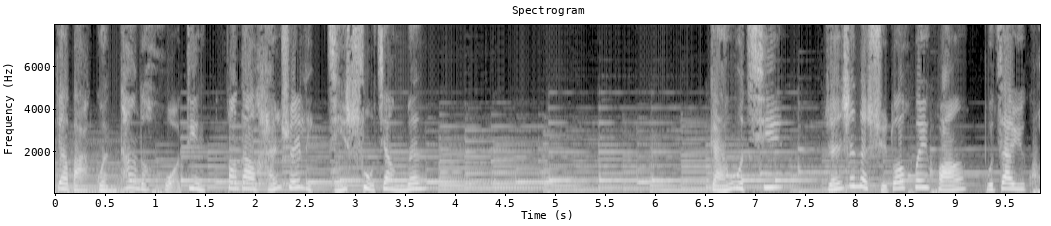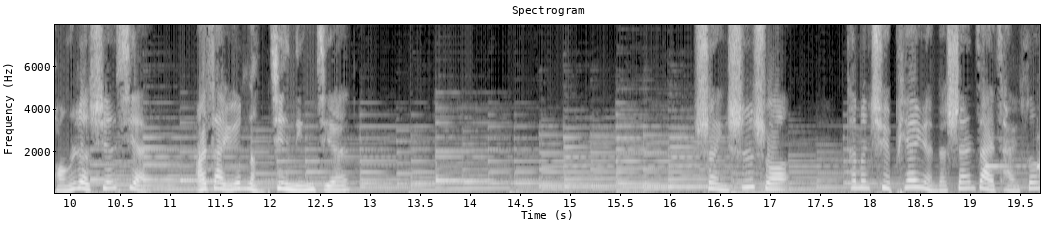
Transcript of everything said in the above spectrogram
要把滚烫的火锭放到寒水里急速降温。感悟七，人生的许多辉煌不在于狂热宣泄，而在于冷静凝结。摄影师说。他们去偏远的山寨采风，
